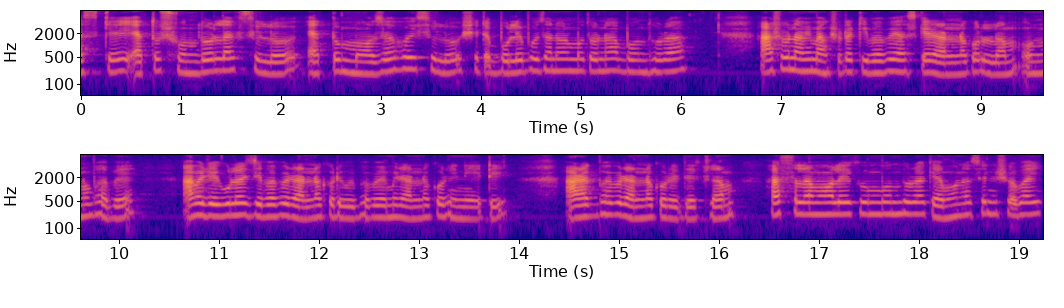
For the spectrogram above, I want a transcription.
আজকে এত সুন্দর লাগছিল, এত মজা হয়েছিল, সেটা বলে বোঝানোর মতো না বন্ধুরা। আসুন আমি মাংসটা কীভাবে আজকে রান্না করলাম অন্যভাবে। আমি রেগুলার যেভাবে রান্না করি, ওইভাবে আমি রান্না করিনি এটি। আর একভাবে রান্না করে দেখলাম। আসসালামু আলাইকুম বন্ধুরা, কেমন আছেন সবাই?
